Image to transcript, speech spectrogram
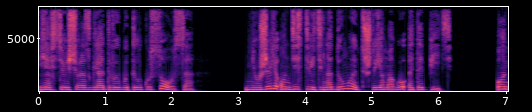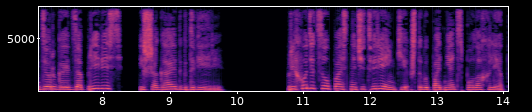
Я все еще разглядываю бутылку соуса. Неужели он действительно думает, что я могу это пить? Он дергает за привязь и шагает к двери. Приходится упасть на четвереньки, чтобы поднять с пола хлеб.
